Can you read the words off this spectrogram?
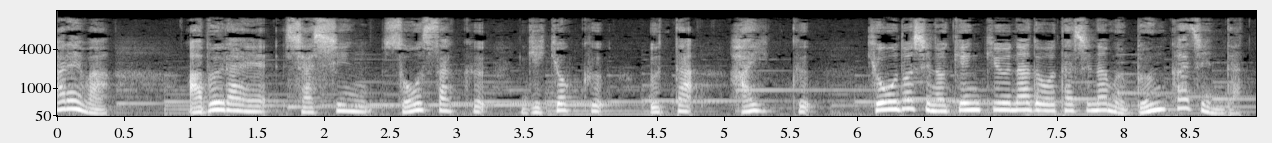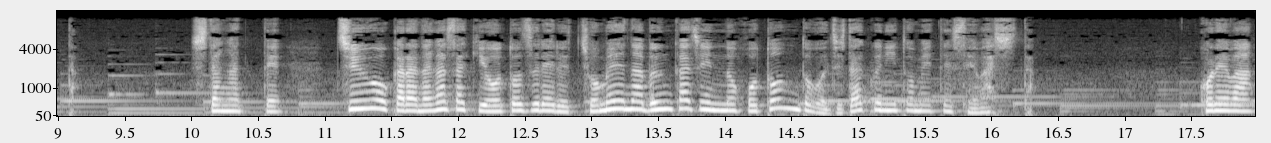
彼は油絵写真創作戯曲歌俳句郷土史の研究などをたしなむ文化人だった。したがって中央から長崎を訪れる著名な文化人のほとんどを自宅に泊めて世話した。これは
